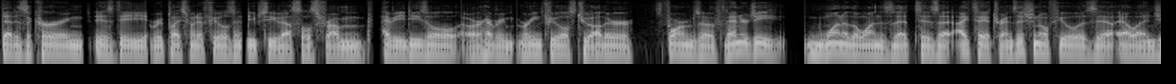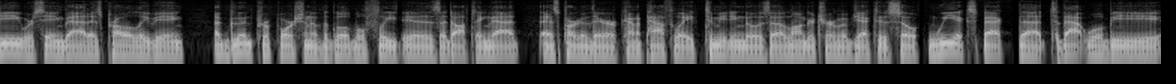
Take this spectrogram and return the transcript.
that is occurring is the replacement of fuels in deep sea vessels from heavy diesel or heavy marine fuels to other forms of energy. One of the ones that is, a, I'd say, a transitional fuel is LNG. We're seeing that as probably being a good proportion of the global fleet is adopting that as part of their kind of pathway to meeting those uh, longer term objectives. So we expect that that will be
